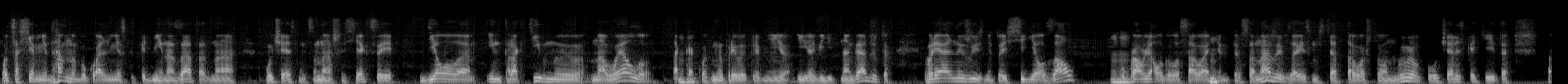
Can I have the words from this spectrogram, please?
вот совсем недавно, буквально несколько дней назад, одна участница нашей секции – делала интерактивную новеллу, так как вот мы привыкли в нее ее видеть на гаджетах, в реальной жизни. То есть сидел зал, управлял голосованием персонажей, в зависимости от того, что он выбрал, получались какие-то э,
